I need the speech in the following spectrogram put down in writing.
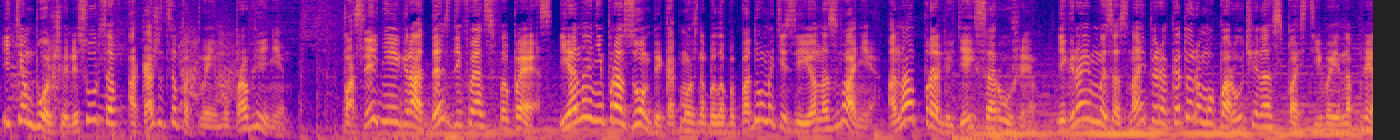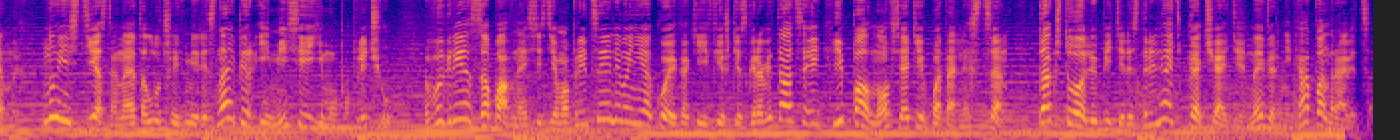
и тем больше ресурсов окажется под твоим управлением. Последняя игра Death Defense FPS. И она не про зомби, как можно было бы подумать из ее названия. Она про людей с оружием. Играем мы за снайпера, которому поручено спасти военнопленных. Ну естественно, это лучший в мире снайпер и миссия ему по плечу. В игре забавная система прицеливания, кое-какие фишки с гравитацией и полно всяких батальных сцен. Так что любители стрелять, качайте, наверняка понравится.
